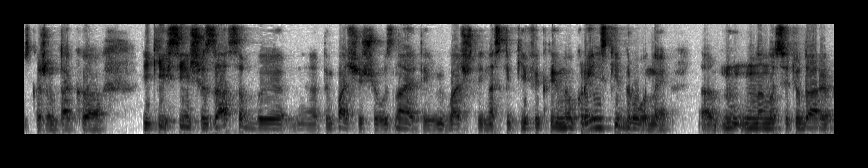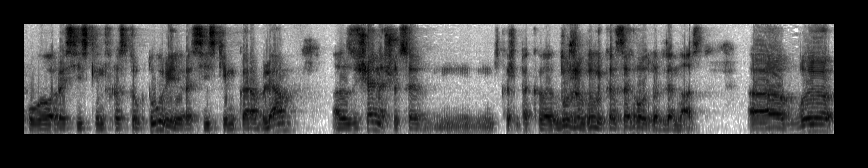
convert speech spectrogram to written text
скажімо так, якісь інші засоби. Тим паче, що ви знаєте, і ви бачите, наскільки ефективно українські дрони наносять удари по російській інфраструктурі, російським кораблям. Звичайно, що це, скажімо так, дуже велика загроза для нас. Е, В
